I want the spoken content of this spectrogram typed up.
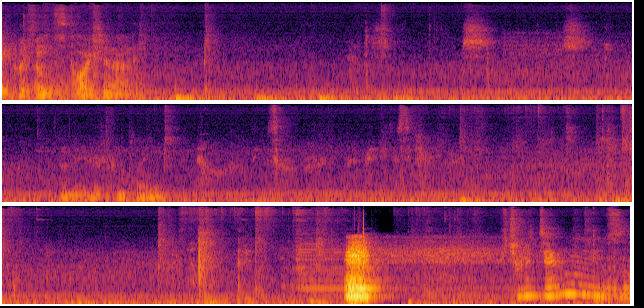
me put some distortion on it. The neighbors complaining. No, I don't think so. But it might be the scary part. Turn it down, Stu.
